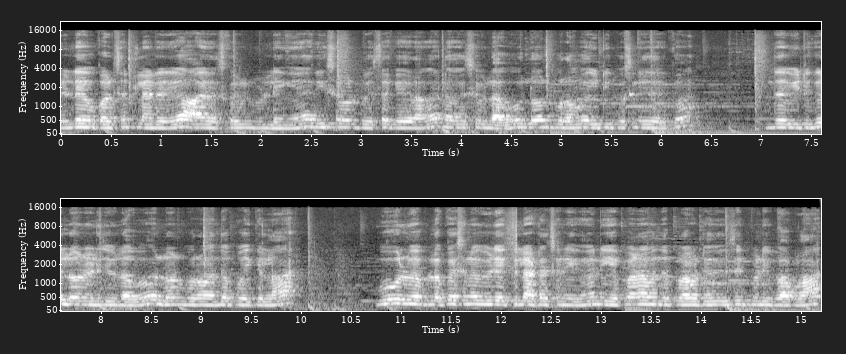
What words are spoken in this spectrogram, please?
ரெண்டே முக்கால் சென்ட் லேண்ட் ஏரியா ஆயிரம் ஸ்கொயர் ஃபீட் பில்டிங்கு ரீசனபிள் ப்ரைஸாக கேட்குறாங்க. நெகோசியபிள் ஆகும். லோன் போகிறவங்க எயிட்டி பர்சன்டேஜ் இருக்கும். இந்த வீட்டுக்கு லோன் எலிஜிபிள் ஆகும். லோன் போகிறவங்க இருந்தால் போய்க்கலாம். கூகுள் மேப் லொக்கேஷனும் வீடியோ கீழே அட்டாச் பண்ணிக்கோங்க நீங்கள் எப்போ வேணால் இந்த ப்ராப்பர்ட்டி வந்து விசிட் பண்ணி பார்க்கலாம்.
